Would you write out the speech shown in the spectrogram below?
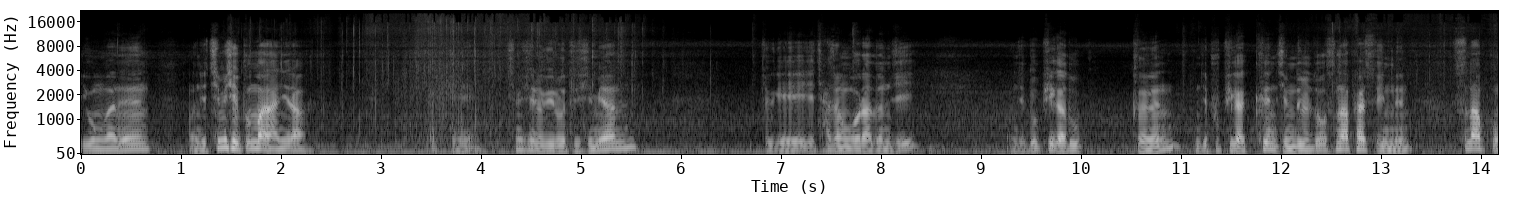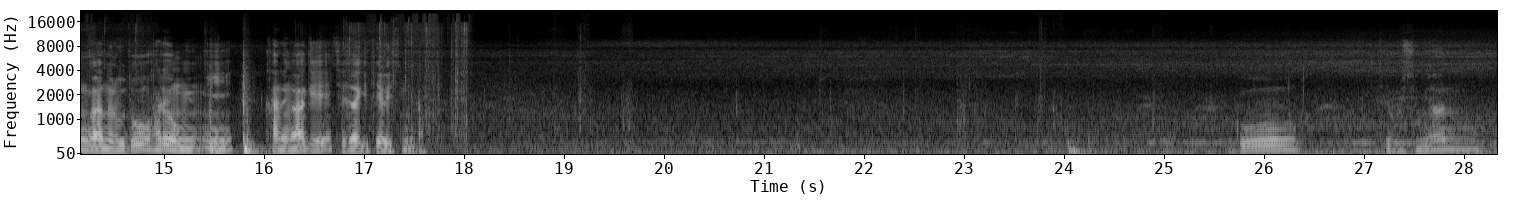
이 공간은 이제 침실뿐만 아니라 이렇게 침실을 위로 드시면 이쪽에 이제 자전거라든지 이제 높이가 높은 이제 부피가 큰 짐들도 수납할 수 있는 수납 공간으로도 활용이 가능하게 제작이 되어 있습니다. 그리고 보시면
